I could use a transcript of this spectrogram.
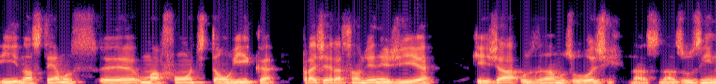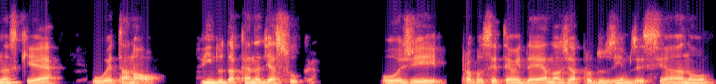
e nós temos é, uma fonte tão rica para geração de energia que já usamos hoje nas, nas usinas, que é o etanol, vindo da cana-de-açúcar. Hoje, para você ter uma ideia, nós já produzimos esse ano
